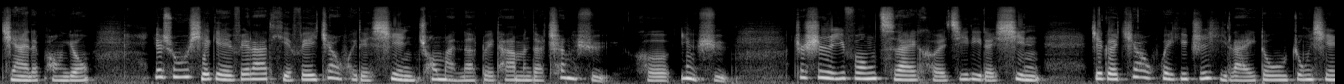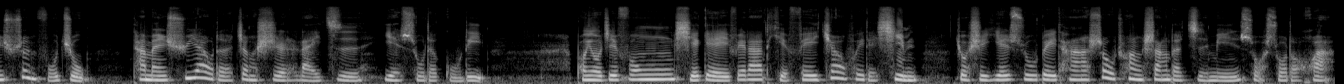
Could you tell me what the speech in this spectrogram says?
亲爱的朋友，耶稣写给菲拉铁菲教会的信，充满了对他们的称许和应许。这是一封慈爱和激励的信。这个教会一直以来都忠心顺服主，他们需要的正是来自耶稣的鼓励。朋友，这封写给菲拉铁菲教会的信。就是耶稣对他受创伤的子民所说的话。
